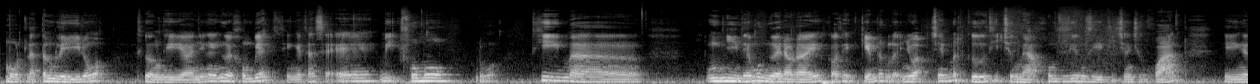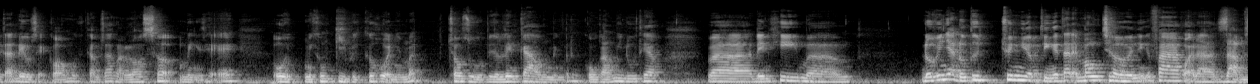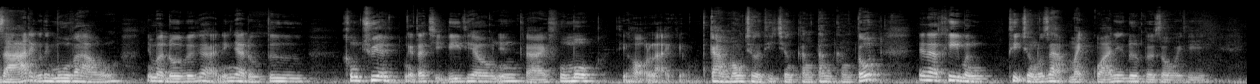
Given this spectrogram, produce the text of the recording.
Một là tâm lý, đúng không thường thì ờ, những những người không biết thì người ta sẽ bị fomo, đúng không khi mà nhìn thấy một người nào đấy có thể kiếm được lợi nhuận trên bất cứ thị trường nào, không riêng gì thị trường chứng khoán, thì người ta đều sẽ có một cảm giác là lo sợ, mình sẽ, ôi, mình không kịp cái cơ hội này mất. Cho dù bây giờ lên cao thì mình vẫn cố gắng mình đu theo. Và đến khi mà đối với nhà đầu tư chuyên nghiệp thì người ta lại mong chờ những cái pha gọi là giảm giá để có thể mua vào đúng không? nhưng mà đối với cả những nhà đầu tư không chuyên người ta chỉ đi theo những cái FOMO thì họ lại kiểu càng mong chờ thị trường càng tăng càng tốt. Nên là khi mà thị trường nó giảm mạnh quá như đợt vừa rồi thì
